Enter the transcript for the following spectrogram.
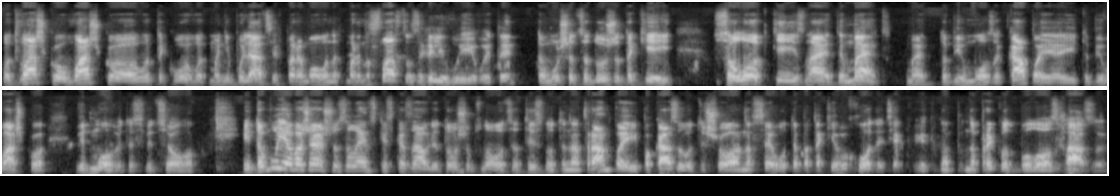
От важко, важко от такої от маніпуляції в перемовинах марнославства взагалі виявити, тому що це дуже такий солодкий, знаєте, мед. Мед тобі в мозок капає, і тобі важко відмовитись від цього. І тому я вважаю, що Зеленський сказав для того, щоб знову це тиснути на Трампа і показувати, що на все у тебе таке виходить, як, як наприклад, було з газою.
